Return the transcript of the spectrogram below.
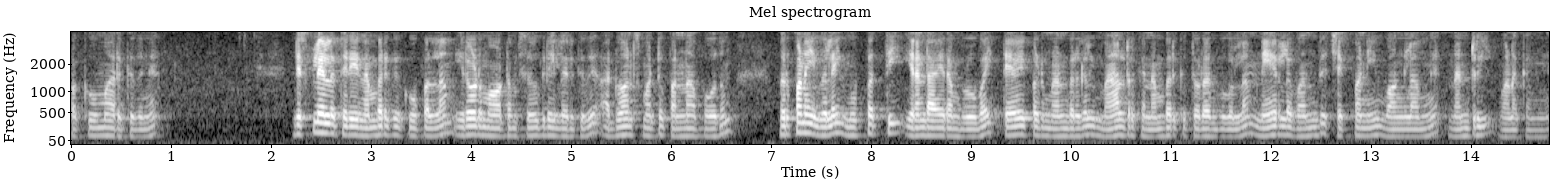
பக்குவமாக இருக்குதுங்க. டிஸ்பிளேயில் தெரிய நம்பருக்கு கூப்பிடலாம். ஈரோடு மாவட்டம் சிவகிரியில் இருக்குது. அட்வான்ஸ் மட்டும் பண்ணால் போதும். விற்பனை விலை முப்பத்தி இரண்டாயிரம் ரூபாய். தேவைப்படும் நண்பர்கள் மேல் இருக்க நம்பருக்கு தொடர்பு கொள்ளலாம். நேரில் வந்து செக் பண்ணியும் வாங்கலாமுங்க. நன்றி வணக்கம்ங்க.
